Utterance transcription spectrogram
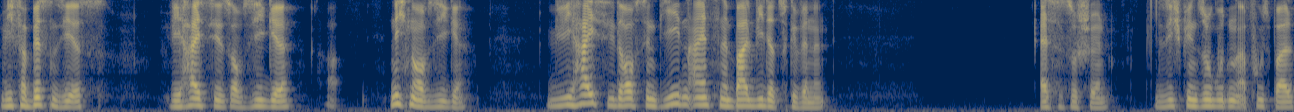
wie verbissen sie ist, wie heiß sie ist auf Siege, nicht nur auf Siege, wie heiß sie drauf sind, jeden einzelnen Ball wieder zu gewinnen. Es ist so schön. Sie spielen so guten Fußball.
